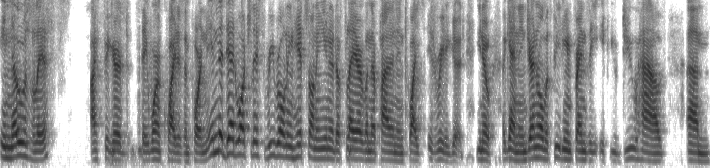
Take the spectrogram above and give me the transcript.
in those lists. I figured they weren't quite as important. In the Dead Watch list, re-rolling hits on a unit of Flayer when they're piling in twice is really good. You know, again, in general with Feeding Frenzy, if you do have um,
